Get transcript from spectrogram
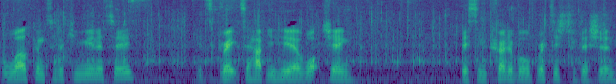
Welcome to the community. It's great to have you here watching this incredible British tradition.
